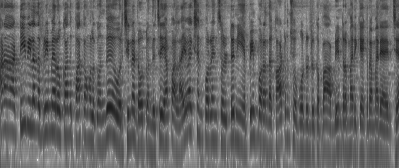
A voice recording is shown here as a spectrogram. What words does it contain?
ஆனால் டிவியில் அந்த ப்ரீமியர் உட்காந்து பார்த்தவங்களுக்கு வந்து ஒரு சின்ன டவுட் வந்துச்சு. ஏப்பா லைவ் ஆக்ஷன் போடுறேன்னு சொல்லிட்டு நீ எப்பயும் போகிற அந்த கார்ட்டூன் ஷோ போட்டுட்டு இருக்கப்பா அப்படின்ற மாதிரி கேட்குற மாதிரி ஆயிடுச்சு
